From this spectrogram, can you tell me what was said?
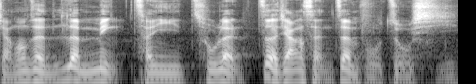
蒋中正任命陈仪出任浙江省政府主席，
